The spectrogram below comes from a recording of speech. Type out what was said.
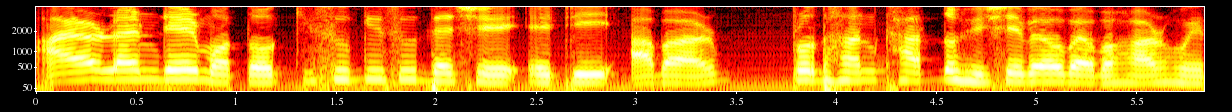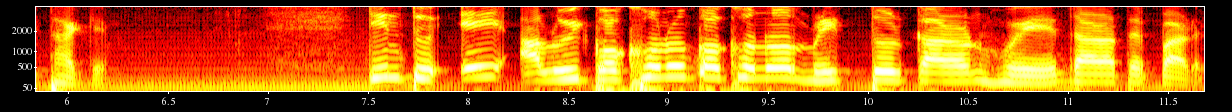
আয়ারল্যান্ডের মতো কিছু কিছু দেশে এটি আবার প্রধান খাদ্য হিসেবেও ব্যবহার হয়ে থাকে। কিন্তু এই আলুই কখনো কখনো মৃত্যুর কারণ হয়ে দাঁড়াতে পারে।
